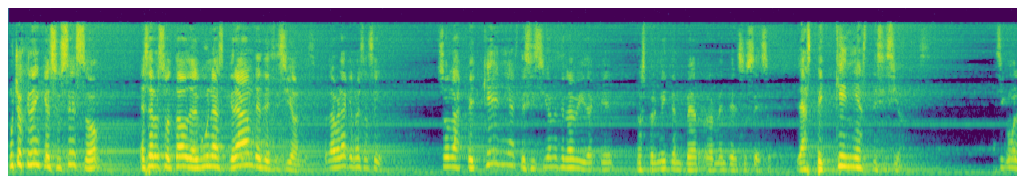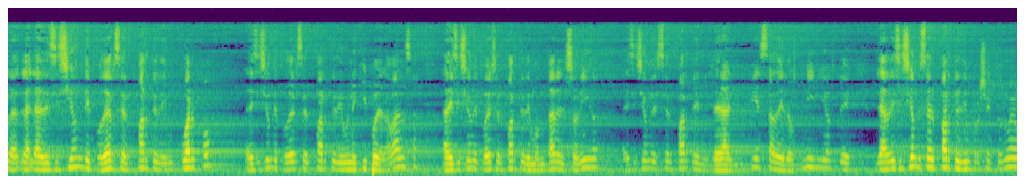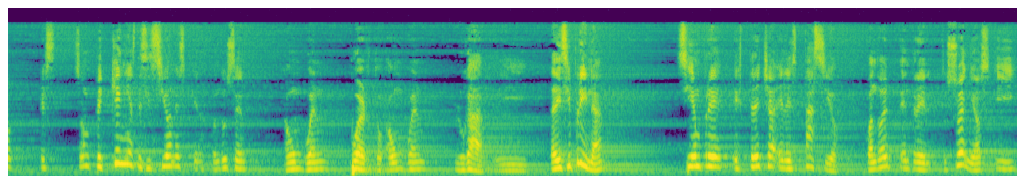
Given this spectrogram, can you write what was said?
Muchos creen que el suceso es el resultado de algunas grandes decisiones, pero la verdad que no es así. Son las pequeñas decisiones de la vida que nos permiten ver realmente el suceso. Las pequeñas decisiones. Así como la, la decisión de poder ser parte de un cuerpo, la decisión de poder ser parte de un equipo de alabanza, la decisión de poder ser parte de montar el sonido, la decisión de ser parte de la limpieza de los niños, de la decisión de ser parte de un proyecto nuevo, es, son pequeñas decisiones que nos conducen a un buen puerto, a un buen lugar. Y la disciplina siempre estrecha el espacio cuando hay entre tus sueños y,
